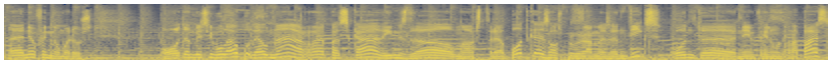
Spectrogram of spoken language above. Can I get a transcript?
eh, aneu fent números. O també, si voleu, podeu anar a repescar dins del nostre podcast, els programes antics, on anem fent un repàs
